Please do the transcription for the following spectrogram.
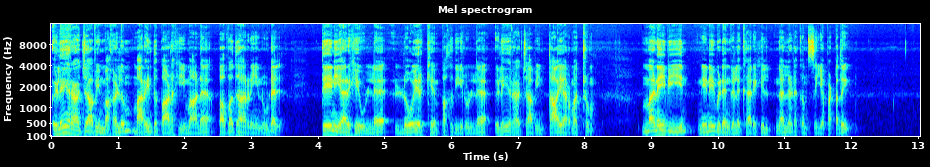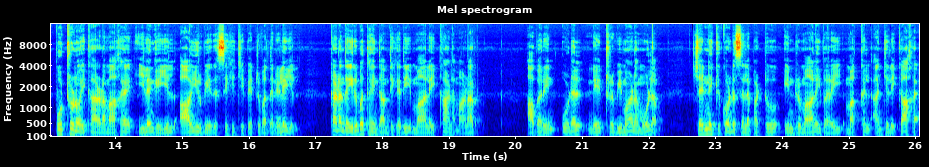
இளையராஜாவின் மகளும் மறைந்த பாடகியுமான பவதாரணியின் உடல் தேனி அருகே உள்ள லோயர் கேம்ப் பகுதியில் உள்ள இளையராஜாவின் தாயார் மற்றும் மனைவியின் நினைவிடங்களுக்கு அருகில் நல்லடக்கம் செய்யப்பட்டது. புற்றுநோய் காரணமாக இலங்கையில் ஆயுர்வேத சிகிச்சை பெற்று வந்த நிலையில் கடந்த இருபத்தைந்தாம் திகதி மாலை காலமானார். அவரின் உடல் நேற்று விமானம் மூலம் சென்னைக்கு கொண்டு செல்லப்பட்டு இன்று மாலை வரை மக்கள் அஞ்சலிக்காக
